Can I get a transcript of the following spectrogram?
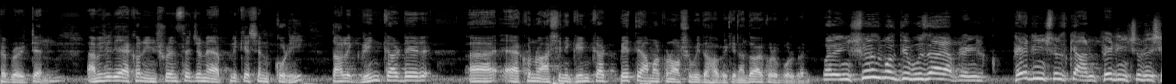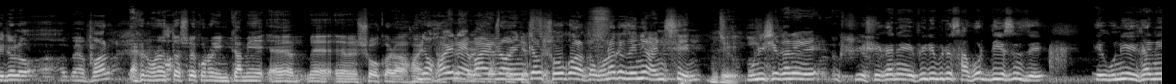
ফেব্রুয়ারি টেন আমি যদি এখন ইন্স্যুরেন্সের জন্য অ্যাপ্লিকেশন করি তাহলে গ্রিন কার্ডের এখনও আসেনি গ্রিন কার্ড পেতে আমার কোনো অসুবিধা হবে কিনা? দয়া করে বলবেন। মানে ইন্স্যুরেন্স বলতে বোঝায় আপনি পেড ইন্স্যুরেন্স কি আনপেড ইন্স্যুরেন্স সেটা হলো ব্যাপার। এখন ওনার তো আসলে কোনো ইনকামই শো করা হয় না, হয় না বা ইনকাম শো করা তো ওনাকে যিনি আনছেন জি। উনি সেখানে সেখানে এফিডেভিটে সাপোর্ট দিয়েছেন যে উনি এখানে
